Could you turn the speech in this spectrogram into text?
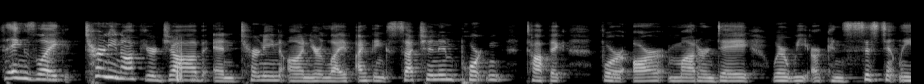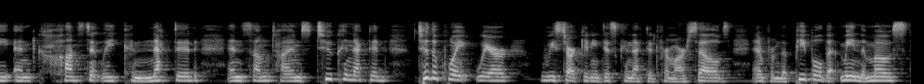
things like turning off your job and turning on your life. I think such an important topic for our modern day where we are consistently and constantly connected and sometimes too connected to the point where we start getting disconnected from ourselves and from the people that mean the most.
